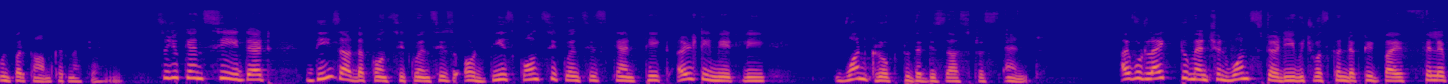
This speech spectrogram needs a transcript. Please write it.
ان پر کام کرنا چاہیے so you can see that these are the consequence اور these consequence can take ultimately one group to the disastrous and I would like to mention one study which was conducted by Philip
